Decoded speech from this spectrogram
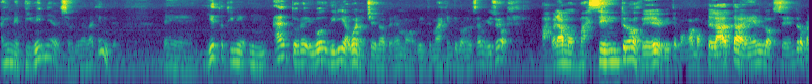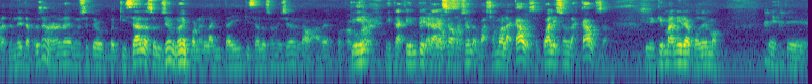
Hay una epidemia de soledad en la gente. Eh, y esto tiene un alto grado, y vos dirías, bueno, che, no tenemos más gente con Alzheimer que yo abramos más centros de, ¿viste? pongamos plata en los centros para atender a esta persona. No, sé, quizá la solución no es poner la guita ahí, quizá la solución, no, a ver, ¿por qué esta gente está desarrollando? Vayamos a la causa, ¿cuáles son las causas? ¿Y de qué manera podemos este,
